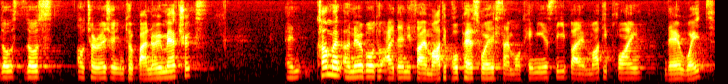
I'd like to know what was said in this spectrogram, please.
those, those alteration into binary matrix. And Comet unable to identify multiple pathways simultaneously by multiplying their weight.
